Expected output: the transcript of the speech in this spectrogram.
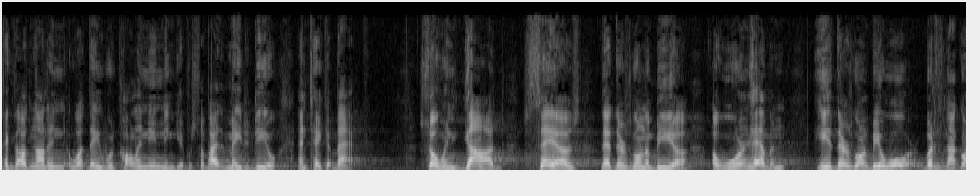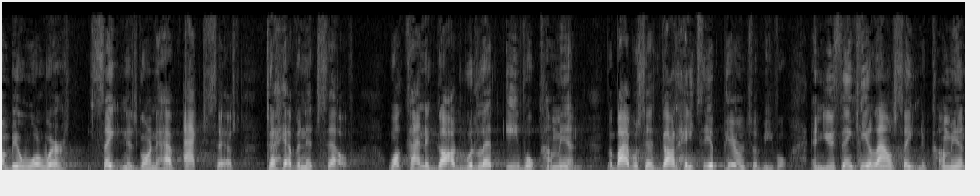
that God's not in what they would call an Indian giver, somebody made a deal and take it back. So when God says that there's going to be a, a war in heaven, he, there's going to be a war. But it's not going to be a war where Satan is going to have access to heaven itself. What kind of God would let evil come in? The Bible says God hates the appearance of evil. And you think he allows Satan to come in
